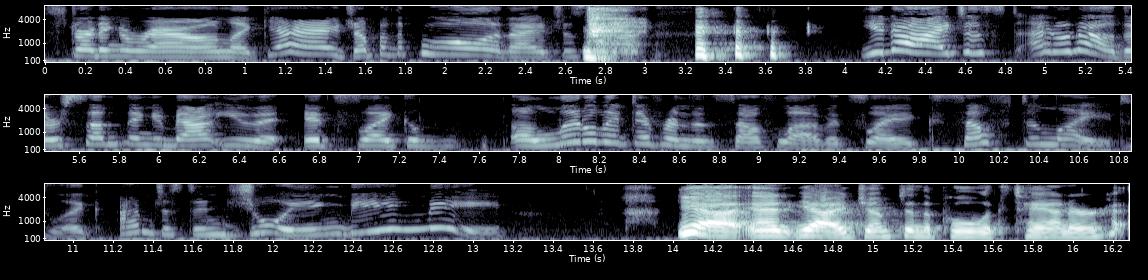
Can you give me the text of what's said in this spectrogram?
strutting around, like yay, jump in the pool. And I just, thought, you know, I just, I don't know. There's something about you that it's like a little bit different than self love. It's like self delight. Like I'm just enjoying being me. Yeah, and yeah, I jumped in the pool with Tanner.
